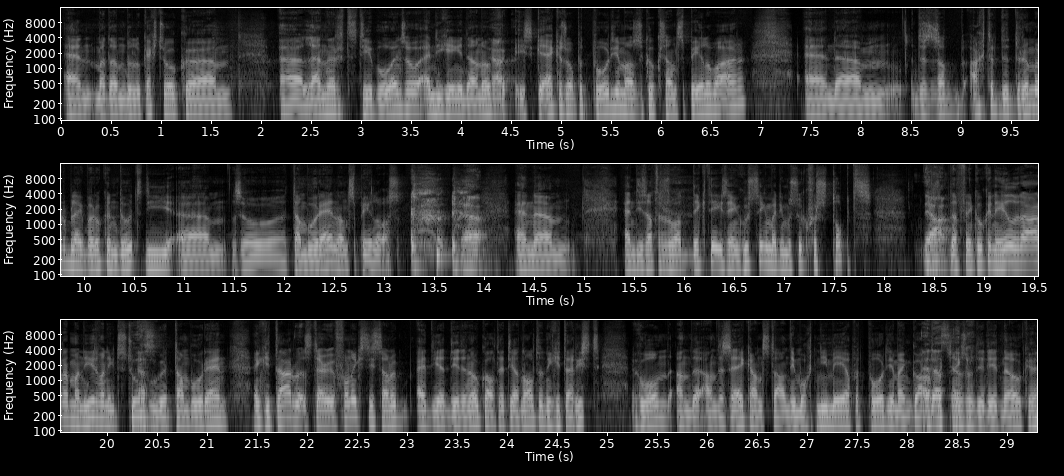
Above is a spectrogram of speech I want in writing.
En, maar dan bedoel ik echt ook uh, Leonard, Thibaut en zo. En die gingen dan ook ja. eens kijken zo op het podium als de Cooks aan het spelen waren. En um, dus er zat achter de drummer blijkbaar ook een dude die um, zo tamboerijn aan het spelen was. Ja. en, en die zat er zo wat dik tegen zijn goesting, maar die moest ook verstopt ja. Dat, vind ik ook een heel rare manier van iets toevoegen. Yes. Tamboerijn. En gitaar, Stereophonics, die, staan ook, eh, die deden ook altijd. Die hadden altijd een gitarist gewoon aan de, aan de zijkant staan. Die mocht niet mee op het podium. En Garbage en zo, die deed nou ook. Hè.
